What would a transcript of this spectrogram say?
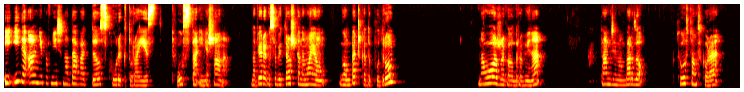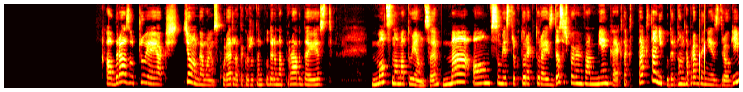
i idealnie powinien się nadawać do skóry, która jest tłusta i mieszana. Nabiorę go sobie troszkę na moją gąbeczkę do pudru. Nałożę go odrobinę. Tam, gdzie mam bardzo tłustą skórę. Od razu czuję, jak ściąga moją skórę, dlatego że ten puder naprawdę jest mocno matujący. Ma on w sumie strukturę, która jest dosyć, powiem Wam, miękka, jak tak, tak tani puder, bo on naprawdę nie jest drogi,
